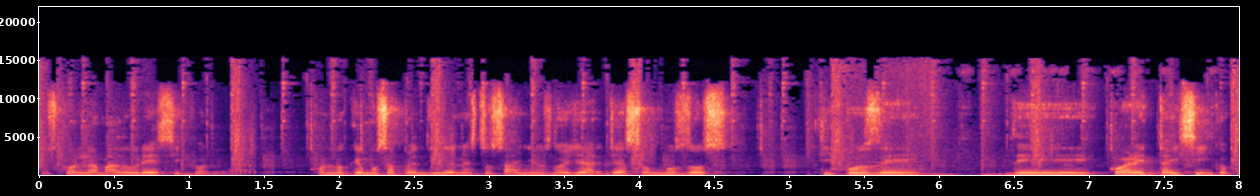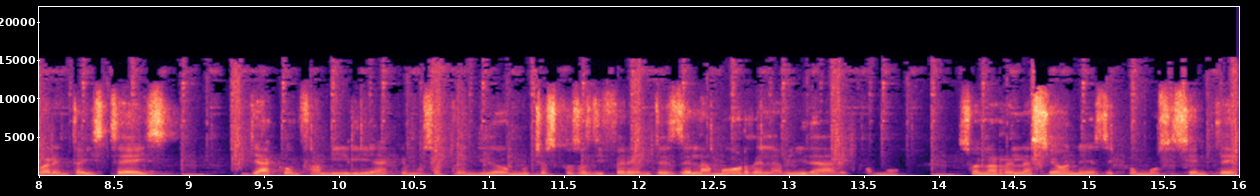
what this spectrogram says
pues con la madurez y con, la, con lo que hemos aprendido en estos años, ¿no? Ya, ya somos dos tipos de, de 45, 46 ya con familia, que hemos aprendido muchas cosas diferentes del amor, de la vida, de cómo son las relaciones, de cómo se siente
